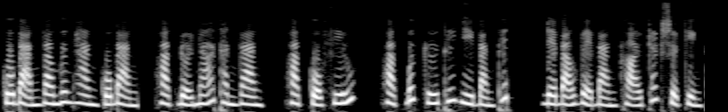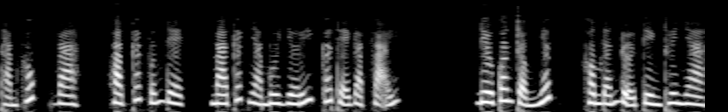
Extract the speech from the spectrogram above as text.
của bạn vào ngân hàng của bạn, hoặc đổi nó thành vàng, hoặc cổ phiếu, hoặc bất cứ thứ gì bạn thích, để bảo vệ bạn khỏi các sự kiện thảm khốc và hoặc các vấn đề mà các nhà môi giới có thể gặp phải. Điều quan trọng nhất, không đánh đổi tiền thuê nhà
